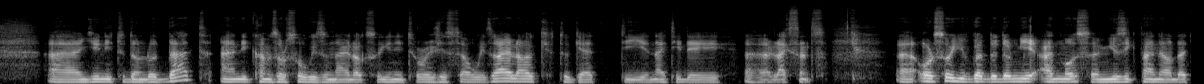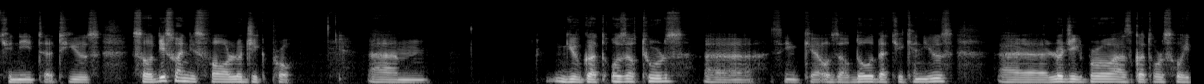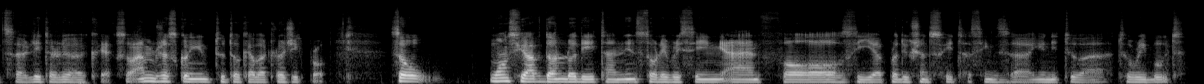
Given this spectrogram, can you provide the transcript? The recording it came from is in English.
Uh, you need to download that, and it comes also with an iLok, so you need to register with iLok to get the 90 day uh, license. Uh, also, you've got the Dolby Atmos uh, music panel that you need uh, to use. So this one is for Logic Pro. Um, you've got other tools, uh, I think uh, other DAW that you can use. Uh, Logic Pro has got also its little quirk. So I'm just going to talk about Logic Pro. So once you have downloaded it and installed everything, and for the uh, production suite, I think uh, you need to uh, to reboot.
